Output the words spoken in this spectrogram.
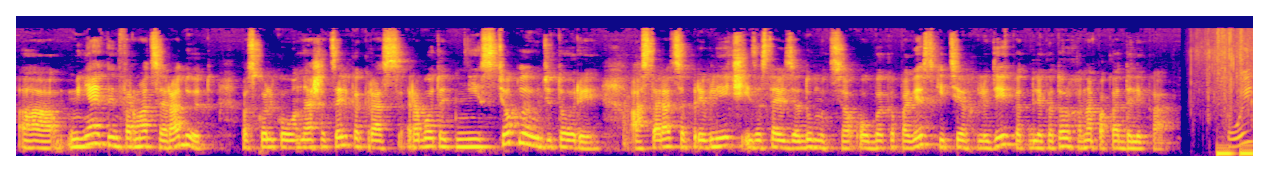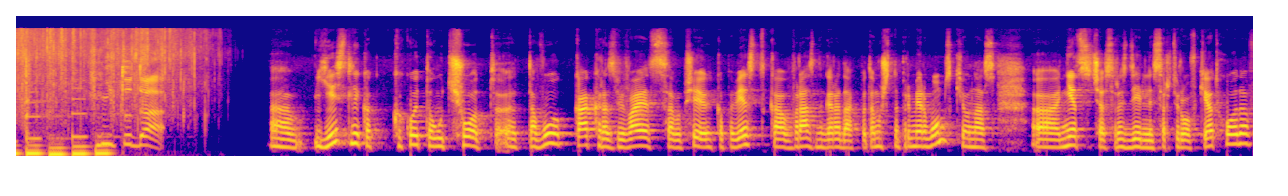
А, меня эта информация радует, поскольку наша цель как раз работать не с теплой аудиторией, а стараться привлечь и заставить задуматься об эко-повестке тех людей, для которых она пока далека. Ой, не туда. Э, есть ли какой-то учет э, того, как развивается вообще экоповестка в разных городах? Потому что, например, в Омске у нас э, нет сейчас раздельной сортировки отходов.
